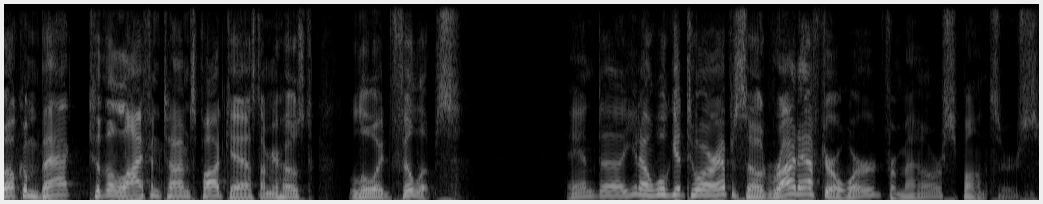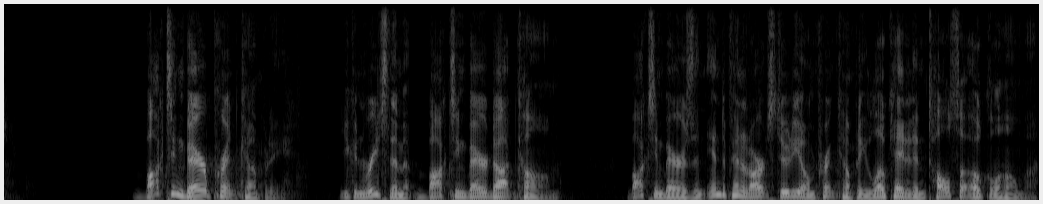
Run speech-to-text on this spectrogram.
Welcome back to the Life and Times podcast. I'm your host, Lloyd Phillips. And, uh, you know, we'll get to our episode right after a word from our sponsors. Boxing Bear Print Company. You can reach them at boxingbear.com. Boxing Bear is an independent art studio and print company located in Tulsa, Oklahoma.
